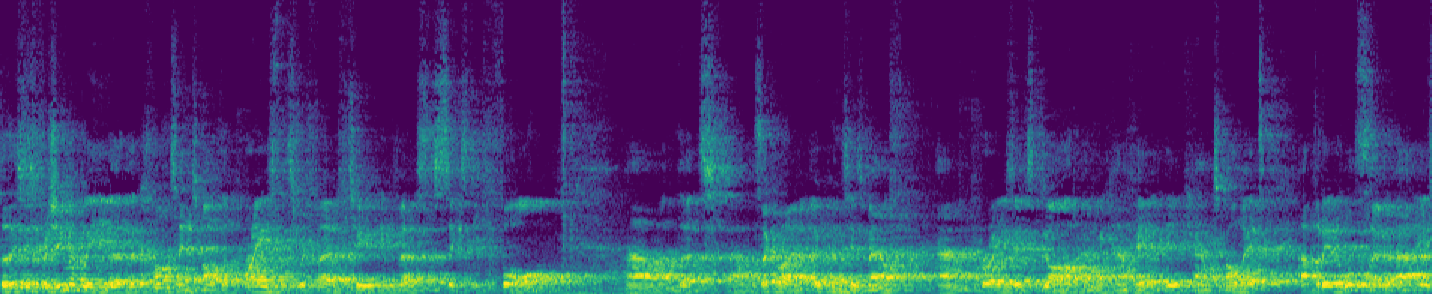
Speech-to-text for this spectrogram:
So, this is presumably the, the content of the praise that's referred to in verse 64. Um, that uh, Zechariah opens his mouth and praises God, and we have here the account of it. Uh, but it also uh, is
